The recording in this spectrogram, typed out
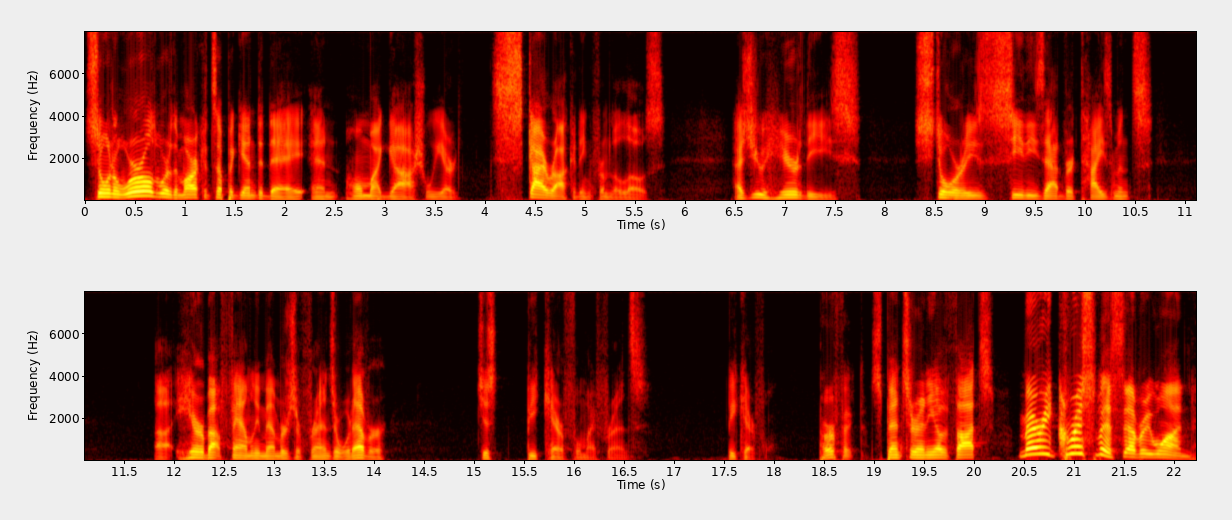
So, in a world where the market's up again today, and oh my gosh, we are skyrocketing from the lows, as you hear these stories, see these advertisements, uh, hear about family members or friends or whatever, just be careful, my friends. Be careful. Perfect. Spencer, any other thoughts? Merry Christmas, everyone.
